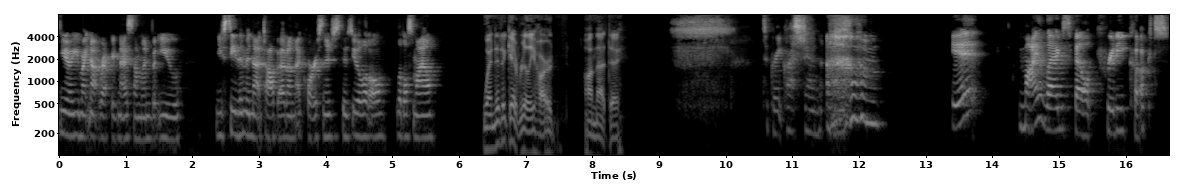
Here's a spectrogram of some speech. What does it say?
you know, you might not recognize someone, but you you see them in that top out on that course and it just gives you a little little smile. When did it get really hard on that day? It's a great question. Um, it my legs felt pretty cooked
